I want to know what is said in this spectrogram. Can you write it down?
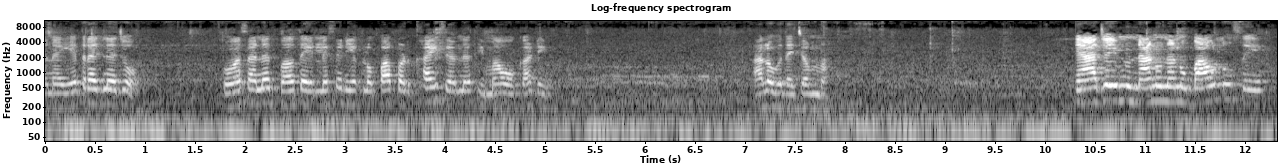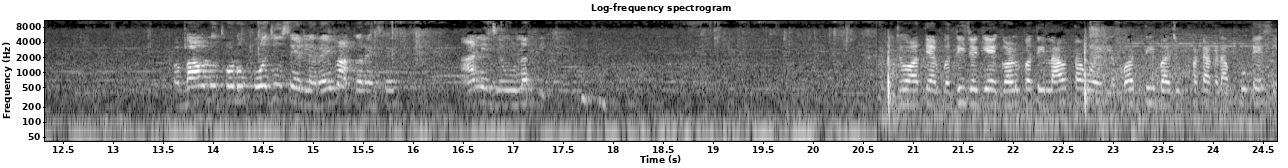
અને યતરાજને જો ઢોસા નથી ભાવતા એટલે છે ને એકલો પાપડ ખાય છે નથી, માવો કાઢીને. હાલો બધા જમવા. આજે એમનું નાનું નાનું બાવલું છે. બાવલું થોડું પોજું છે એટલે રહીમાં કરે છે. આની જેવું નથી. જો અત્યારે બધી જગ્યાએ ગણપતિ લાવતા હોય એટલે બધી બાજુ ફટાકડા ફૂટે છે.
